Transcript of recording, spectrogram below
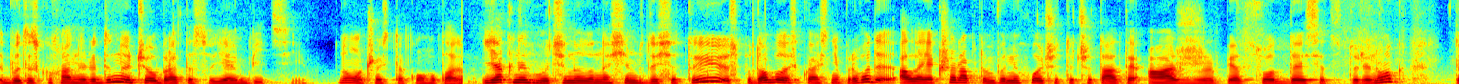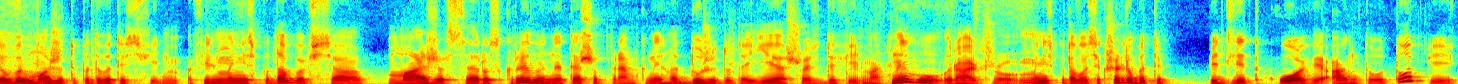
Бути з коханою людиною чи обрати свої амбіції. Ну, щось такого плану. Я книгу оцінила на 7 з 10, сподобались класні пригоди, але якщо раптом ви не хочете читати аж 510 сторінок, то ви можете подивитись фільм. Фільм мені сподобався, майже все розкрили, не те, що прям книга дуже додає щось до фільму. Книгу раджу, мені сподобалось. Якщо любите підліткові антиутопії,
